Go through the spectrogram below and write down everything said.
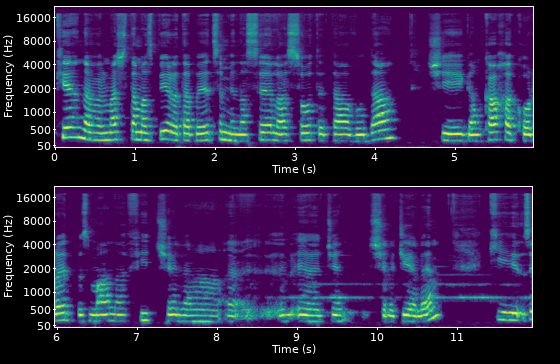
כן, אבל מה שאתה מסביר, אתה בעצם מנסה לעשות את העבודה שהיא גם ככה קורית בזמן הפיט של הג'ן. Uh, של ה-GLM, כי זה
